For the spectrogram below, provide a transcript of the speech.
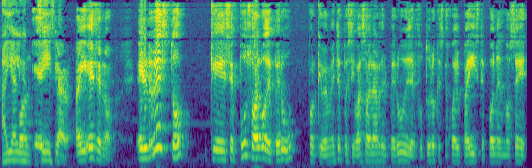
Hay alguien, Porque, sí, sí, claro, ese no. El resto que se puso algo de Perú, porque obviamente pues si vas a hablar del Perú y del futuro que se juega el país, te pones, no sé,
